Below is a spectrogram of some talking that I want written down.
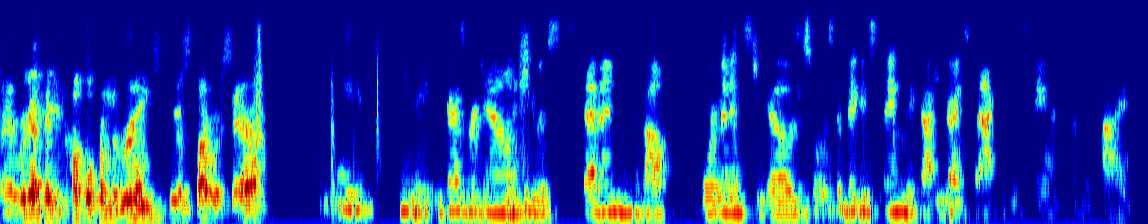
All right, we're going to take a couple from the room. We're going to start with Sarah. Hey, you guys were down she was seven with about four minutes to go. Just what was the biggest thing that got you guys back in this game? and the tide?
